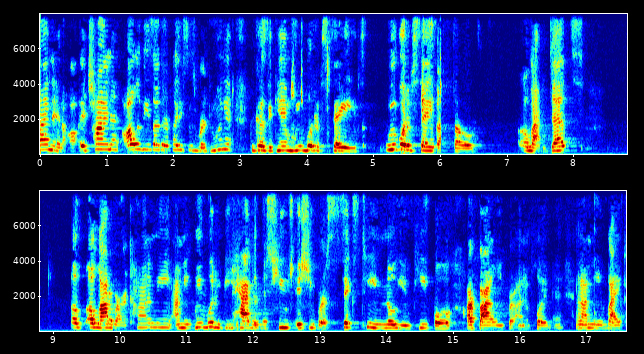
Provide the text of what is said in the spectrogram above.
And China, all of these other places were doing it because again, we would have saved, we would have saved ourselves a lot of debts, a, a lot of our economy. I mean, we wouldn't be having this huge issue where 16 million people are filing for unemployment, and I mean, like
